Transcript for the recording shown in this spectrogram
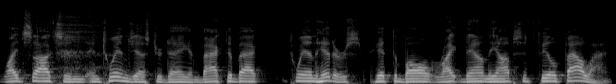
White Sox and, and Twins yesterday, and back to back twin hitters hit the ball right down the opposite field foul line.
